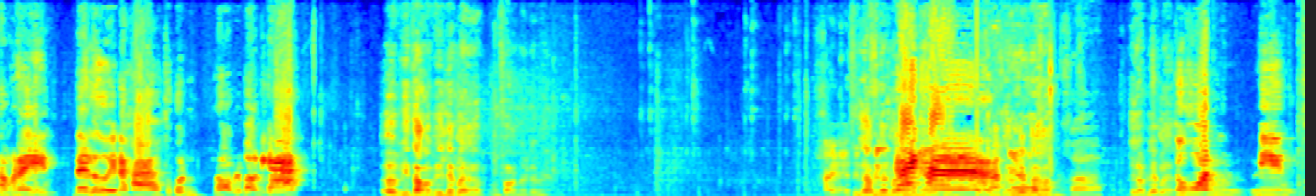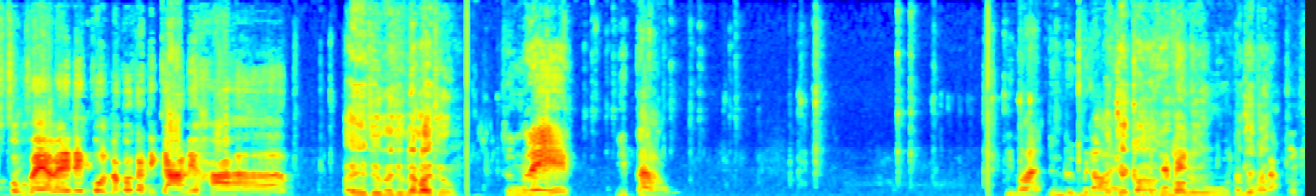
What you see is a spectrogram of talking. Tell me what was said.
ทำอะไรได้เลยนะคะ ทุกคนพร้อมหรือเปล่านี่คะเออพี่ต่อพี่เรียกอะไรครับผมฝากหน่อยได้ไหม ใครไอ้ถึงครับถึงเรียกอะไรได้ค่ะ เรียกอะไรครับพี่รับ เรียกอะไรทุกคนมีสงสัยอะไรในกฎแล้วก็กติกาไหมคะไอ้ถึงไอ้ถึงเรียกอะไรถึง ถึงเลขยี่สิบเก้าหิมะดึงดึงไม่ได้มันเกะกะไม่ใช่พี่เมบอกเลยนูมันตำรเกะวจกะอะโอเค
